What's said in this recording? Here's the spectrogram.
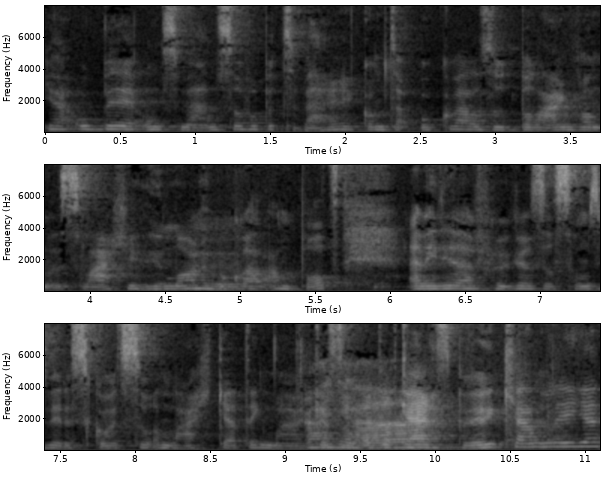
ja, ook bij ons mensen of op het werk komt dat ook wel zo het belang van een slaagje humor Mhm. ook wel aan bod. En we deden dat vroeger zo soms bij de scouts zo een laag ketting maken, Ah, zo ja. op elkaars buik gaan liggen.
